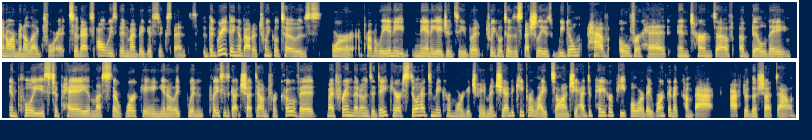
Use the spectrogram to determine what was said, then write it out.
an arm and a leg for it. So that's always been my biggest expense. The great thing about a Twinkle mm-hmm. Toes or probably any nanny agency, but Twinkle Toes especially, is we don't have overhead in terms of a building employees to pay unless they're working. You know, like when places got shut down for COVID, my friend that owns a daycare still had to make her mortgage payment. She had to keep her lights on. She had to pay her people or they weren't going to come back after the shutdown.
